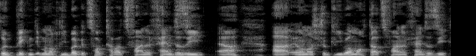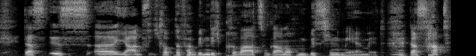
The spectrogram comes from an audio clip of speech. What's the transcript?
rückblickend immer noch lieber gezockt habe als Final Fantasy, ja, äh, immer noch ein Stück lieber mochte als Final Fantasy, das ist, äh, ja, ich glaube, da verbinde ich privat sogar noch ein bisschen mehr mit. Das hat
